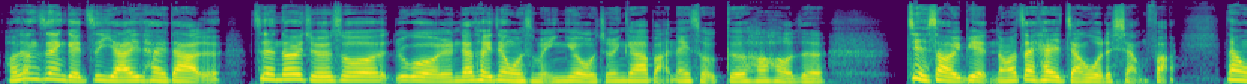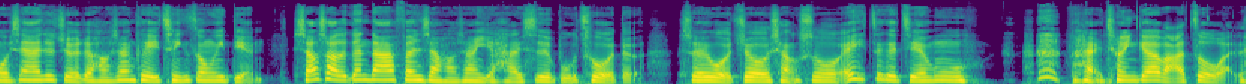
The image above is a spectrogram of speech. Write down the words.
好像之前给自己压力太大了，之前都会觉得说，如果人家推荐我什么音乐，我就应该要把那首歌好好的介绍一遍，然后再开始讲我的想法。但我现在就觉得好像可以轻松一点，小小的跟大家分享，好像也还是不错的。所以我就想说，诶，这个节目 本来就应该要把它做完了。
